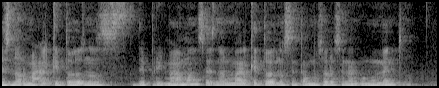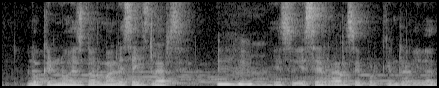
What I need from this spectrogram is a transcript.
es normal que todos nos deprimamos, es normal que todos nos sentamos solos en algún momento. Lo que no es normal es aislarse, Ujú. es, es cerrarse, porque en realidad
